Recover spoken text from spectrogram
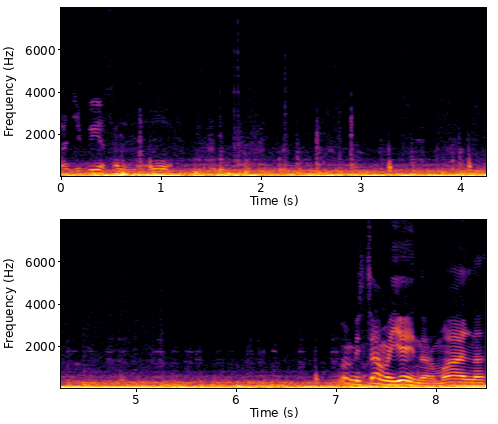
А GPS не О. Ну, місцями є і нормально.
